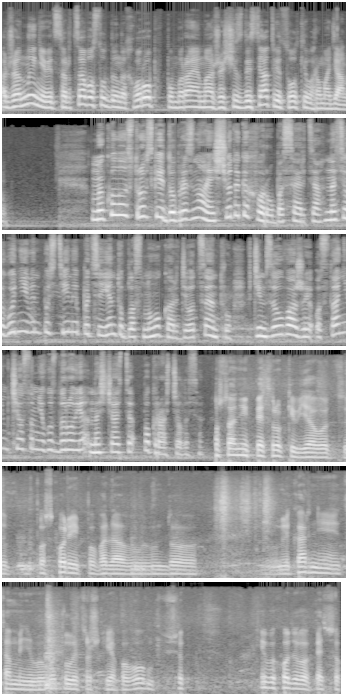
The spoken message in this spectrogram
Адже нині від серцево-судинних хвороб помирає майже 60% громадян. Микола Островський добре знає, що таке хвороба серця. На сьогодні він постійний пацієнт обласного кардіоцентру. Втім, зауважує, останнім часом його здоров'я, на щастя, покращилося. Останніх 5 років я от по скорій попадав до лікарні, там мені виводили трошки, я повов, все, і виходило опять все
